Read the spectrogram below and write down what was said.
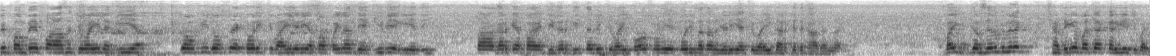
ਵੀ ਬੰਬੇ ਪਾਸ ਚਵਾਈ ਲੱਗੀ ਆ। ਕਿਉਂਕਿ ਦੋਸਤੋ ਇੱਕ ਵਾਰੀ ਚਵਾਈ ਜਿਹੜੀ ਆਪਾਂ ਪਹਿਲਾਂ ਦੇਖੀ ਵੀ ਹੈਗੀ ਇਹਦੀ। ਤਾਂ ਕਰਕੇ ਆਪਾਂ ਜ਼ਿਕਰ ਕੀਤਾ ਵੀ ਚਵਾਈ ਬਹੁਤ ਸੋਹਣੀ ਹੈ। ਇੱਕ ਵਾਰੀ ਮੈਂ ਤੁਹਾਨੂੰ ਜਿਹੜੀ ਆ ਚਵਾਈ ਕਰਕੇ ਦਿਖਾ ਦਿੰਦਾ। ਬਾਈ ਗੁਰਸੇਵਕ ਵੀਰੇ, ਛੱਡ ਕੇ ਬੱਚਾ ਕਰੀਏ ਚਵਾਈ।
